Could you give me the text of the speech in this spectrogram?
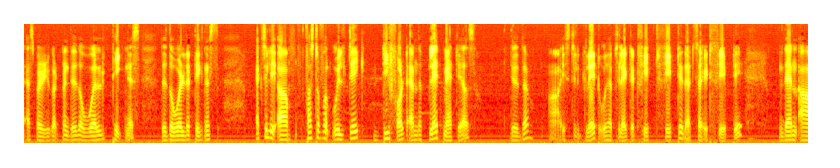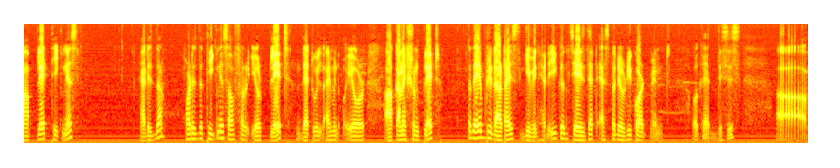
as per requirement. There's the welded thickness. There's the welded thickness. Actually uh, first of all we'll take default and the plate materials. This is the uh, is still great. We have selected 50, 50 that's why it's 50 then uh, plate thickness. That is the what is the thickness of your plate? That will I mean your uh, connection plate the every data is given here. You can change that as per your requirement. Okay this is uh,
